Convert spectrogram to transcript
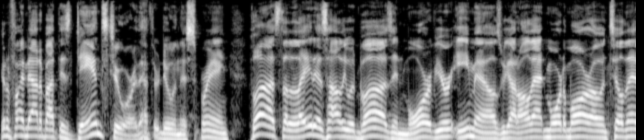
Going to find out about this dance tour that they're doing this spring, plus the latest Hollywood buzz and more of your emails. We got all that and more tomorrow. Until then,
